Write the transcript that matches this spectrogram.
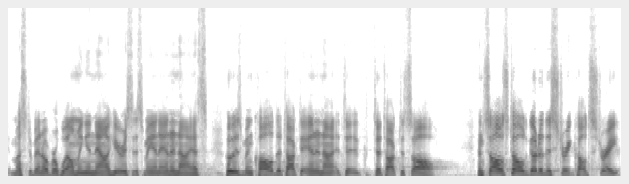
It must have been overwhelming. And now here is this man, Ananias, who has been called to talk to Ananias, to, to talk to Saul. And Saul's told, go to this street called Straight.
